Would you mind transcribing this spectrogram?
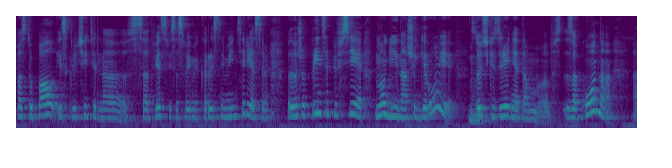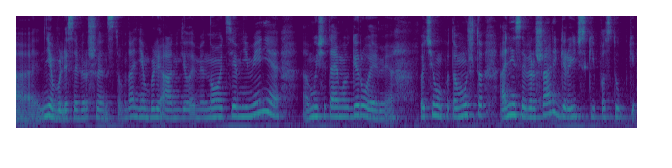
поступал исключительно в соответствии со своими корыстными интересами. Потому что, в принципе, все, многие наши герои mm-hmm. с точки зрения там закона не были совершенством, да, не были ангелами, но тем не менее мы считаем их героями. Почему? Потому что они совершали героические поступки,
